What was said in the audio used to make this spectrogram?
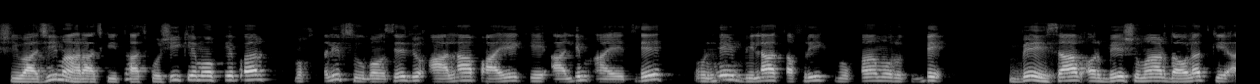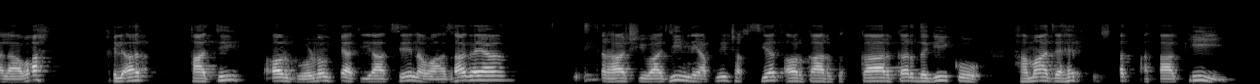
शिवाजी महाराज की ताजपोशी के मौके पर मुख्तलिफ़ सूबों से जो आला पाए के आलिम आए थे, उन्हें बिला तफरीक मुकाम और रुतबे, बेहिसाब और बेशुमार दौलत के अलावा खिलत, हाथी और घोड़ों के अतियात से नवाजा गया। इस तरह शिवाजी ने अपनी शख्सियत और कार, कारकर्दगी को हमा जहद उसत अता की।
